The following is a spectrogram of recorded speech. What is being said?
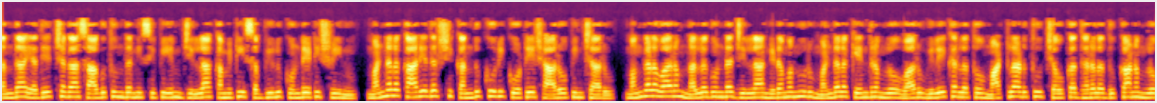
దందా యథేచ్ఛగా సాగుతుందని సిపిఎం జిల్లా కమిటీ సభ్యులు కొండేటి శ్రీను మండల కార్యదర్శి కందుకూరి కోటేష్ ఆరోపించారు. మంగళవారం నల్ల నల్లగొండ జిల్లా నిడమనూరు మండల కేంద్రంలో వారు విలేకరులతో మాట్లాడుతూ చౌక ధరల దుకాణంలో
